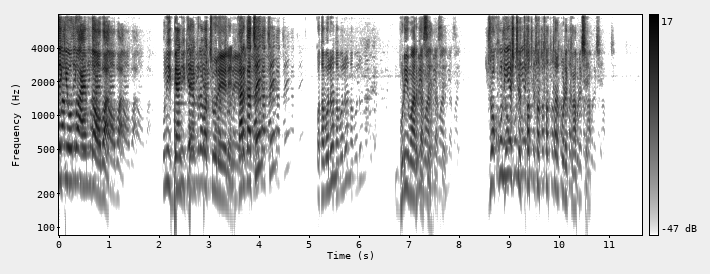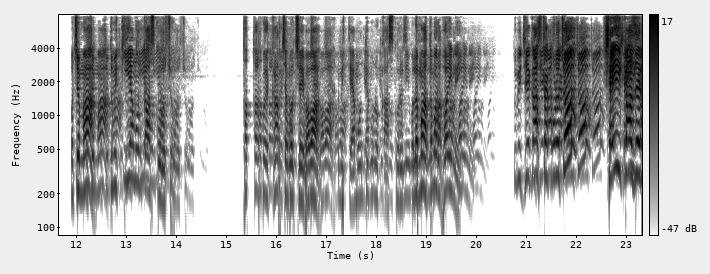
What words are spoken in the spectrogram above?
দেখে ও তো আয়মদা অবাক। উনি ব্যাংকে চলে এলেন। কার কাছে? কথা বলুন। বুড়ি মার কাছে। যখনই এসছে থর থর থর থর করে কাঁপছে। বলছে মা তুমি কি এমন কাজ করেছ? থরথর করে কাঁপছে বলছে বাবা আমি তেমন তো কোনো কাজ করিনি। বলে মা তোমার ভয় নেই। তুমি যে কাজটা করেছ সেই কাজের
